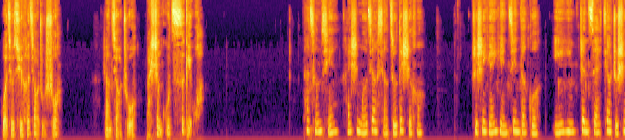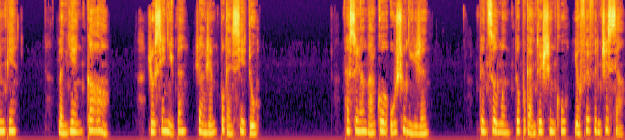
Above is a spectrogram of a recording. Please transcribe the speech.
我就去和教主说。让教主把圣姑赐给我。他从前还是魔教小卒的时候，只是远远见到过莹莹站在教主身边，冷艳高傲，如仙女般，让人不敢亵渎。他虽然玩过无数女人，但做梦都不敢对圣姑有非分之想。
